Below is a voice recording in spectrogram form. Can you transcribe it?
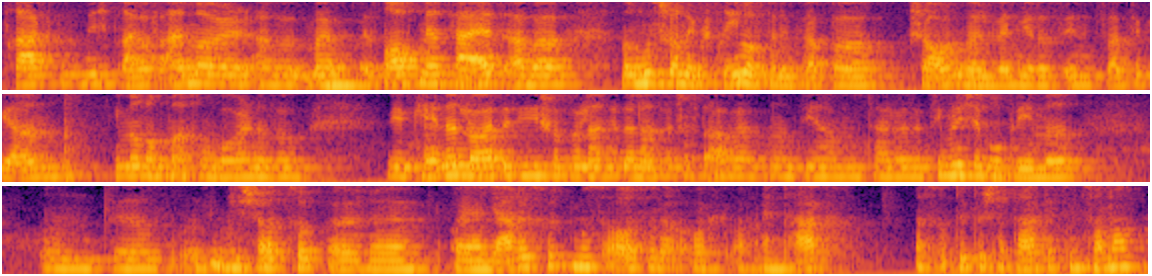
tragt und nicht drei auf einmal. Also man, es braucht mehr Zeit, aber man muss schon extrem auf seinen Körper schauen, weil wenn wir das in 20 Jahren immer noch machen wollen, also wir kennen Leute, die schon so lange in der Landwirtschaft arbeiten und die haben teilweise ziemliche Probleme. Und, ja, also Wie schaut so eure, euer Jahresrhythmus aus oder auch, auch ein Tag, also ein typischer Tag jetzt im Sommer?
